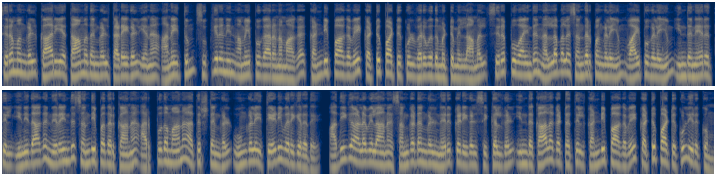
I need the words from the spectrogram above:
சிரமங்கள் காரிய தாமதங்கள் தடைகள் என அனைத்தும் சுக்கிரனின் அமைப்பு காரணமாக கண்டிப்பாகவே கட்டுப்பாட்டுக்குள் வருவது மட்டுமில்லாமல் சிறப்பு வாய்ந்த நல்லபல சந்தர்ப்பங்களையும் வாய்ப்புகளையும் இந்த நேரத்தில் இனிதாக நிறைந்து சந்திப்பதற்கான அற்புதமான அதிர்ஷ்டங்கள் உங்களை தேடி வருகிறது. அதிக அளவிலான சங்கடங்கள் நெருக்கடிகள் சிக்கல்கள் இந்த காலகட்டத்தில் கண்டிப்பாகவே கட்டுப்பாட்டுக்குள் இருக்கும்.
